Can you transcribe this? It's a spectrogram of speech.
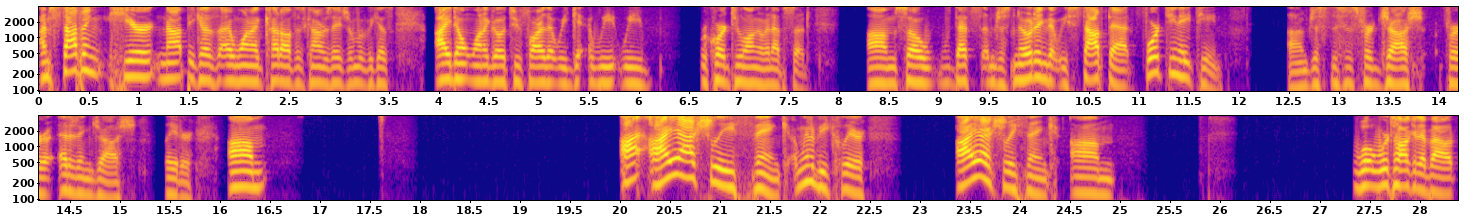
I'm stopping here not because I want to cut off this conversation, but because I don't want to go too far that we get we we record too long of an episode. Um, so that's I'm just noting that we stopped at 1418. Um, just this is for Josh for editing Josh later. Um, I I actually think I'm going to be clear. I actually think um what we're talking about,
